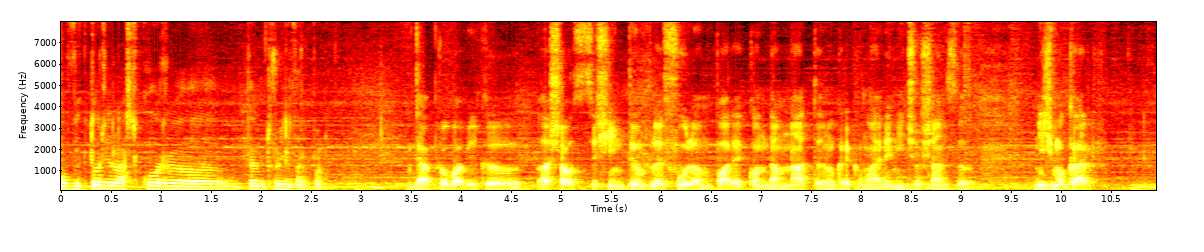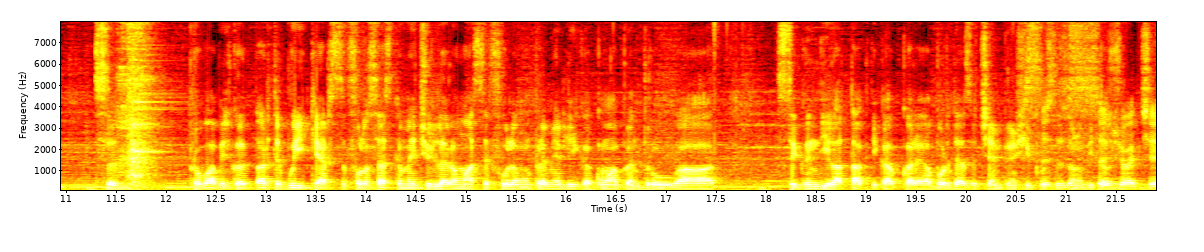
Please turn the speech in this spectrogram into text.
o victorie la scor uh, pentru Liverpool. Da, probabil că așa o să se și întâmple. Fulham pare condamnată, nu cred că mai are nicio șansă, nici măcar să... Probabil că ar trebui chiar să folosească meciurile rămase Fulham în Premier League acum pentru a se gândi la tactica cu care abordează Championship-ul sezonul viitor. Să joace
